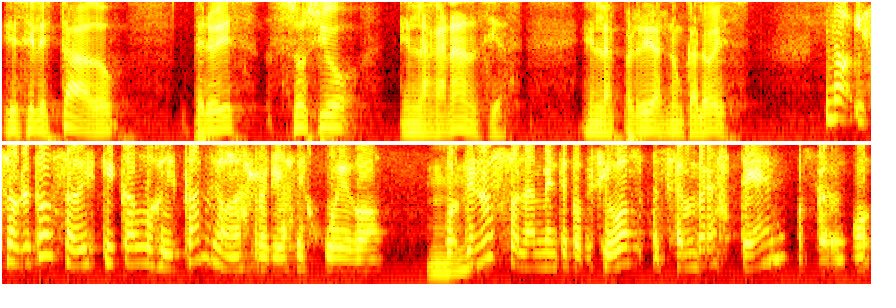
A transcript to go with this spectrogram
es el Estado pero es socio en las ganancias, en las pérdidas nunca lo es. No, y sobre todo, ¿sabés qué, Carlos? El cambio en las reglas de juego. Porque no es solamente porque si vos sembraste, o sea,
